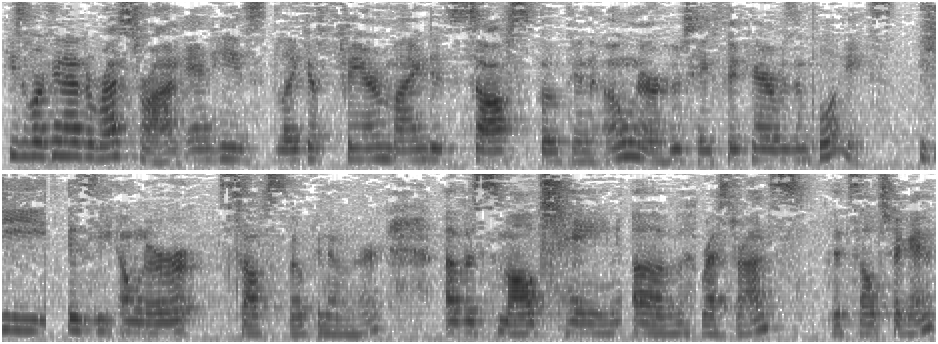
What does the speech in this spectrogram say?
he's working at a restaurant and he's like a fair-minded, soft-spoken owner who takes good care of his employees. He is the owner, soft-spoken owner, of a small chain of restaurants that sell chicken.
